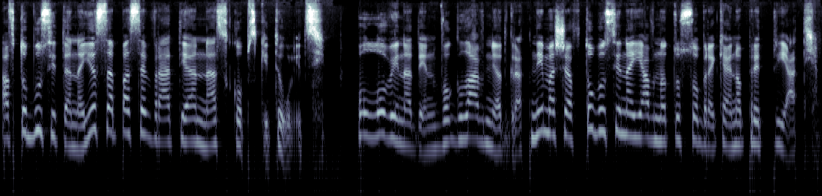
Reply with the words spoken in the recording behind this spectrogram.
Автобусите на ЈСП се вратија на скопските улици. Половина ден во главниот град немаше автобуси на јавното собраќајно предпријатие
